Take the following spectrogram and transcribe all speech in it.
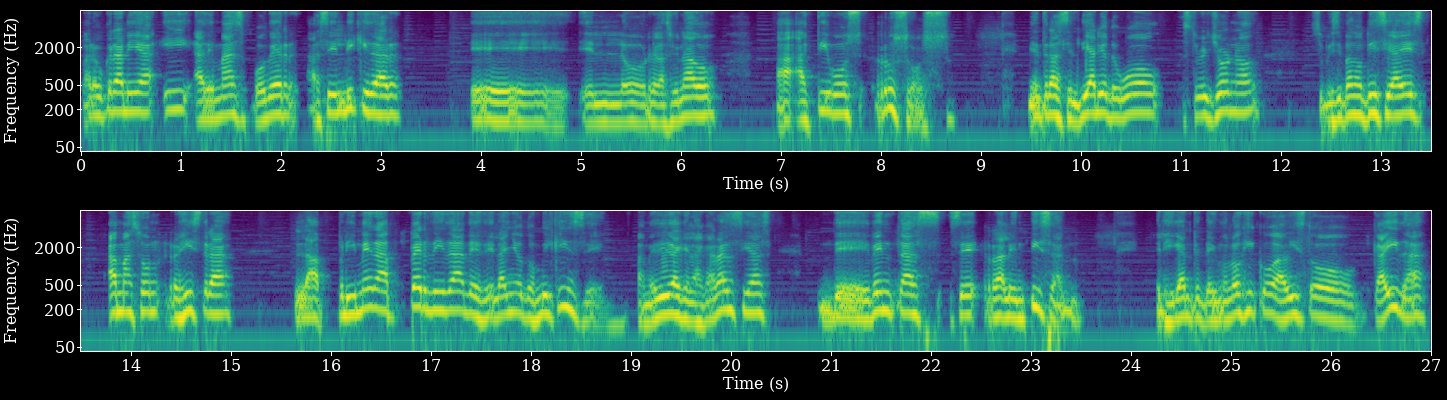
para Ucrania y además poder así liquidar eh, lo relacionado a activos rusos. Mientras el diario The Wall Street Journal, su principal noticia es Amazon registra la primera pérdida desde el año 2015 a medida que las ganancias de ventas se ralentizan. El gigante tecnológico ha visto caída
